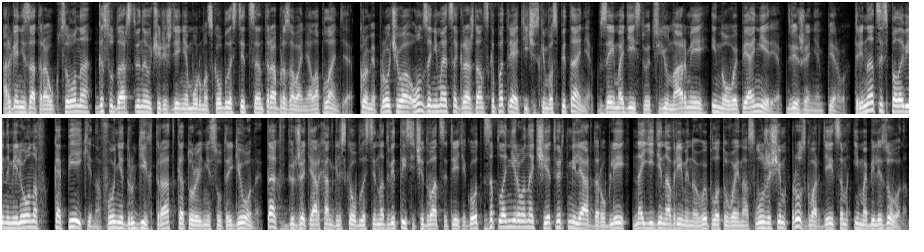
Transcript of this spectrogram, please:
Организатор аукциона – государственное учреждение Мурманской области Центра образования Лапландия. Кроме прочего, он занимается гражданско-патриотическим воспитанием движением, взаимодействует с юнармией и новопионерием, движением первых. 13,5 миллионов – копейки на фоне других трат, которые несут регионы. Так, в бюджете Архангельской области на 2023 год запланировано четверть миллиарда рублей на единовременную выплату военнослужащим, росгвардейцам и мобилизованным.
